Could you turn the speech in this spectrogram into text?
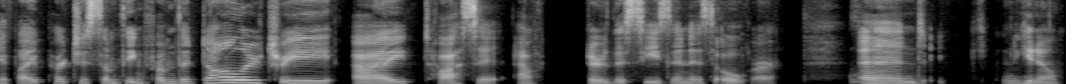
if I purchase something from the Dollar Tree, I toss it after the season is over. And you know,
